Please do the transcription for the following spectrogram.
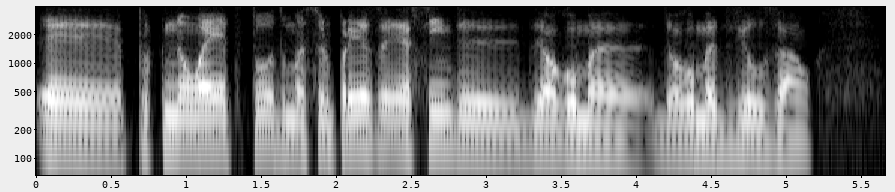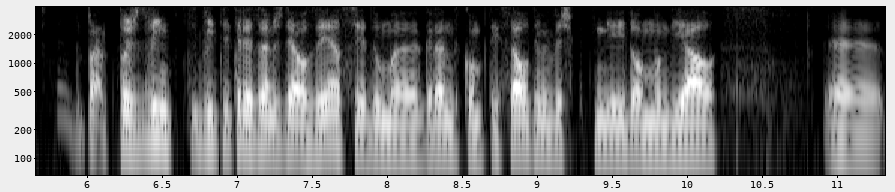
é, porque não é de todo uma surpresa, é sim de, de, alguma, de alguma desilusão. Epá, depois de 20, 23 anos de ausência de uma grande competição, a última vez que tinha ido ao Mundial, uh,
